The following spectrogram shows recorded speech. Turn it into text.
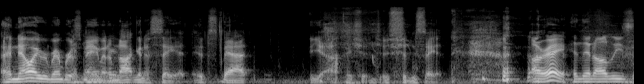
and now I remember his name, and I'm not going to say it. It's that. Yeah, I should, just shouldn't say it. all right, and then all these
